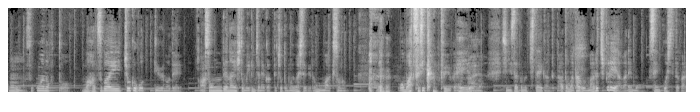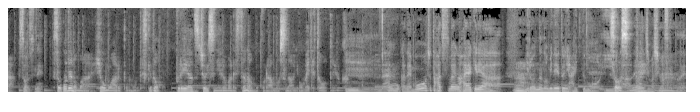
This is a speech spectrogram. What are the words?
うん、そこがなくと、まあ発売直後っていうので、遊んでない人もいるんじゃないかってちょっと思いましたけども、まあその、ね、お祭り感というか、ヘイローの新作の期待感とか、あとまあ多分マルチプレイヤーがね、もう先行してたから、そうですね。そこでのまあ票もあると思うんですけど、プレイヤーズチョイスに選ばれてたのはもうこれはもう素直におめでとうというかう。ん。なんかね、もうちょっと発売が早けりゃ、うんいろんなノミネートに入ってもいいような感じもしますけどね。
